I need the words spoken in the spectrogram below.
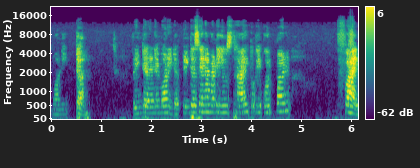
monitor. Printer અને મોનિટર. પ્રિન્ટર શેના માટે યુઝ થાય? તો કે કોઈ પણ ફાઇલ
